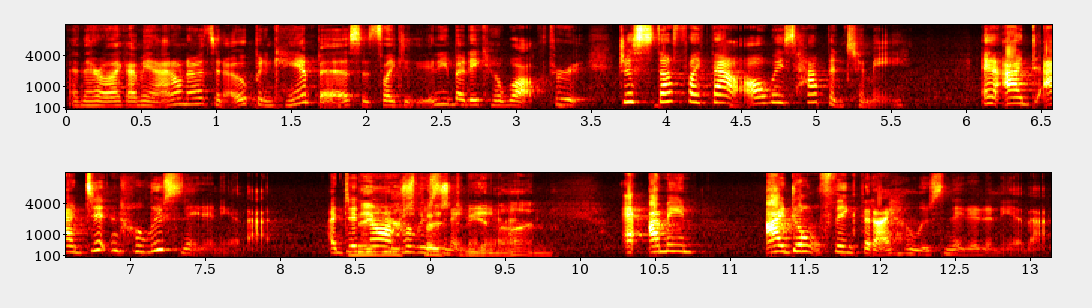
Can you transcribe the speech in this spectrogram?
And they were like, I mean, I don't know, it's an open campus. It's like anybody could walk through. Just stuff like that always happened to me. And I, I didn't hallucinate any of that. I did Maybe not you're hallucinate supposed to be a that. nun. I mean, I don't think that I hallucinated any of that.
